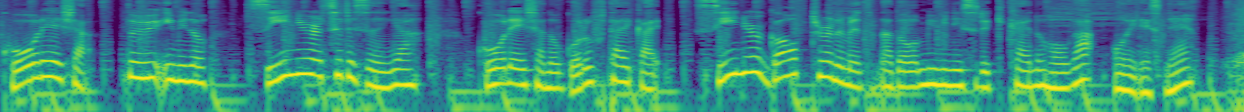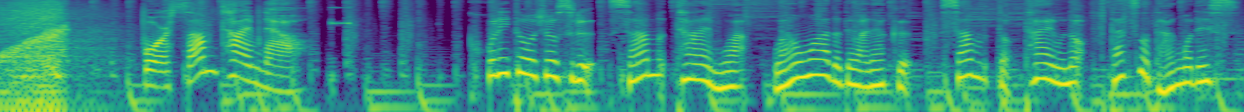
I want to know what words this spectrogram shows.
高齢者という意味の senior citizen や高齢者のゴルフ大会 senior golf tournament などを耳にする機会の方が多いですね。For some time now ここに登場する some time はワンワードではなく some と time の2つの単語です。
